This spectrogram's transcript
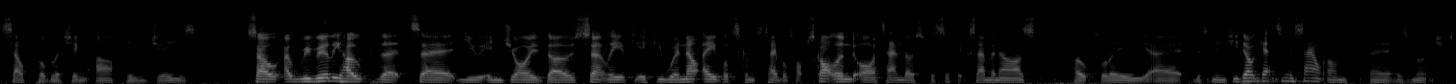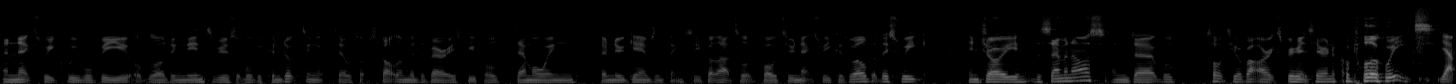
self-publishing RPGs. So uh, we really hope that uh, you enjoy those. Certainly, if you, if you were not able to come to Tabletop Scotland or attend those specific seminars, hopefully uh, this means you don't get to miss out on uh, as much. And next week we will be uploading the interviews that we'll be conducting at Tabletop Scotland with the various people demoing their new games and things. So you've got that to look forward to next week as well. But this week, enjoy the seminars, and uh, we'll talk to you about our experience here in a couple of weeks. Yep.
